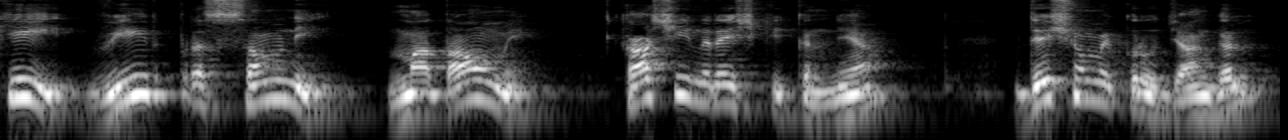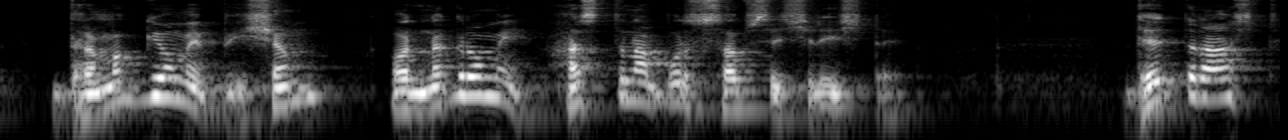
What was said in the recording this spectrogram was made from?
कि वीर प्रसवनी माताओं में काशी नरेश की कन्या, देशों में क्रुजांगल, धर्मज्ञों में भीषम और नगरों में हस्तनापुर सबसे श्रेष्ठ है। धृतराष्ट्र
